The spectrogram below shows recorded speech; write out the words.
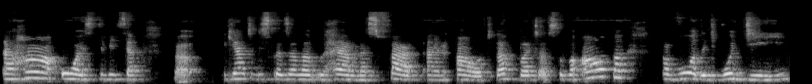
Ага, ось, дивіться. Я тобі сказала в Гернес fährt ein Auto, так, бачила слово auto, водить водій,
